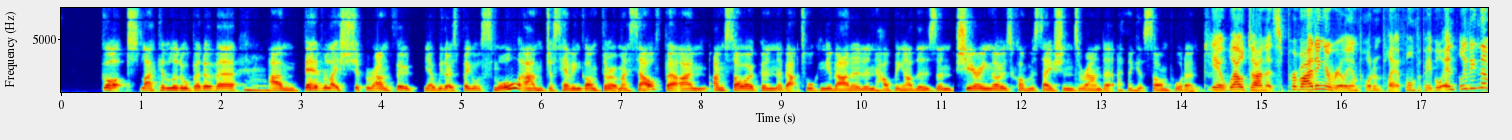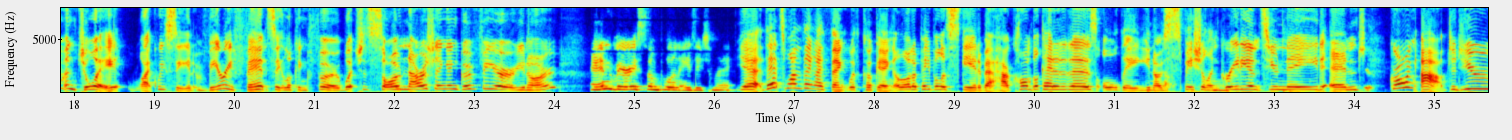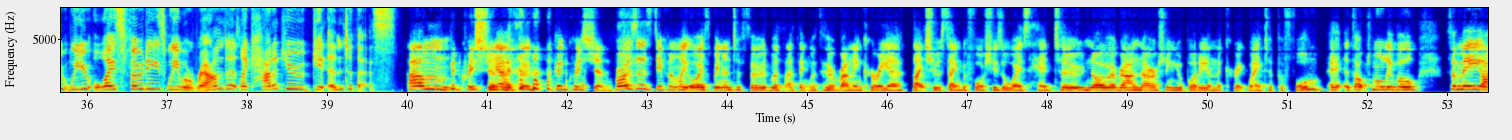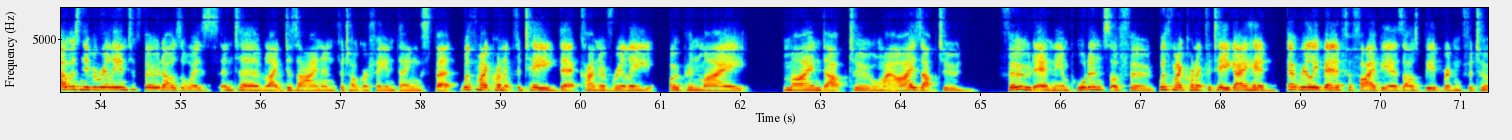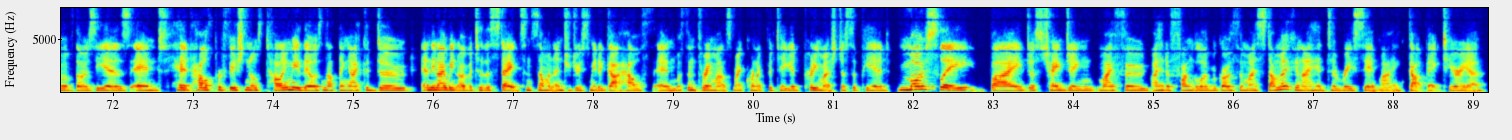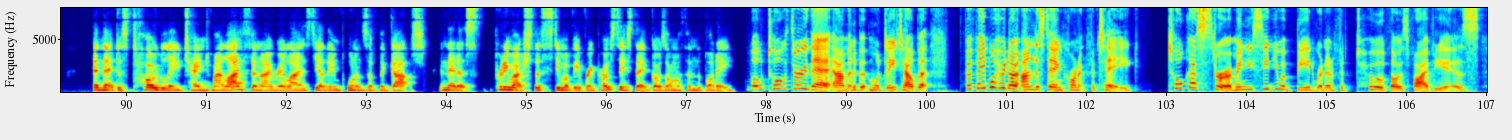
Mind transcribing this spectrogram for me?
got like a little bit of a mm. um, bad relationship around food yeah whether it's big or small um, just having gone through it myself. But i'm i'm so open about talking about it and helping others and sharing those conversations around it. I think it's so important. Yeah well done. It's providing a really important platform for people and letting them enjoy like we said very fancy looking food which is so nourishing and good for you you know and very simple and easy to make. Yeah, that's one thing I think with cooking. A lot of people are scared about how complicated it is, all the, you know, special mm. ingredients you need. And yep. growing up, did you were you always foodies? Were you around it? Like how did you get into this? Um good question. Yeah, good good question. Rosa's definitely always been into food with I think with her running career, like she was saying before, she's always had to know around nourishing your body in the correct way to perform at its optimal level for me, I was never really into food. I was always into like design and photography and things. But with my chronic fatigue, that kind of really opened my mind up to, or my eyes up to food and the importance of food. With my chronic fatigue, I had it really bad for five years. I was bedridden for two of those years and had health professionals telling me there was nothing I could do. And then I went over to the States and someone introduced me to gut health. And within three months, my chronic fatigue had pretty much disappeared, mostly by just changing my food. I had a fungal overgrowth in my stomach and I had to reset my gut bacteria and that just totally changed my life and i realized yeah the importance of the gut and that it's pretty much the stem of every process that goes on within the body. We'll talk through that um, in a bit more detail, but for people who don't understand chronic fatigue, talk us through. I mean, you said you were bedridden for two of those five years.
